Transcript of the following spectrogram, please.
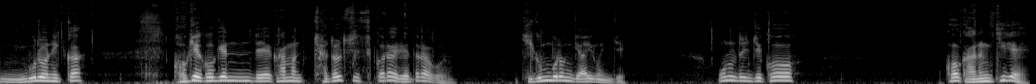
음, 물으니까 거기에 거기에 가면 찾을 수 있을 거라 이러더라고요. 지금 물은 게 아니고 이제 오늘도 이제 거, 거 가는 길에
